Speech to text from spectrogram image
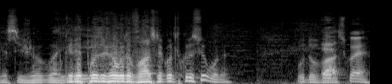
Esse jogo aí. Porque depois do jogo do Vasco é contra o Criciúma, né? O do Vasco é, é.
